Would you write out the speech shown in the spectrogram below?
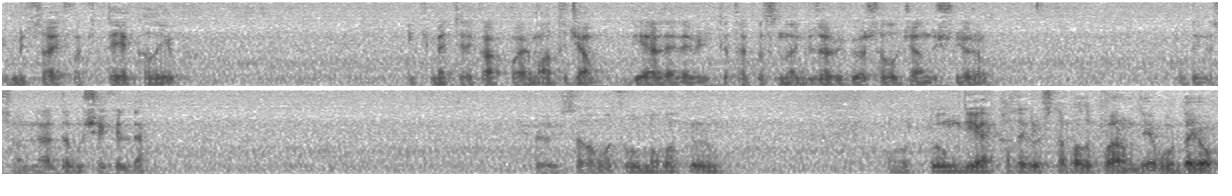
bir müsait vakitte yakalayıp 2 metrelik akvaryuma atacağım. Diğerleriyle birlikte takılsınlar. Güzel bir görsel olacağını düşünüyorum. Bu denisonlar da bu şekilde. Şöyle sağıma soluma bakıyorum. Unuttuğum diğer kategorisinde balık var mı diye burada yok.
